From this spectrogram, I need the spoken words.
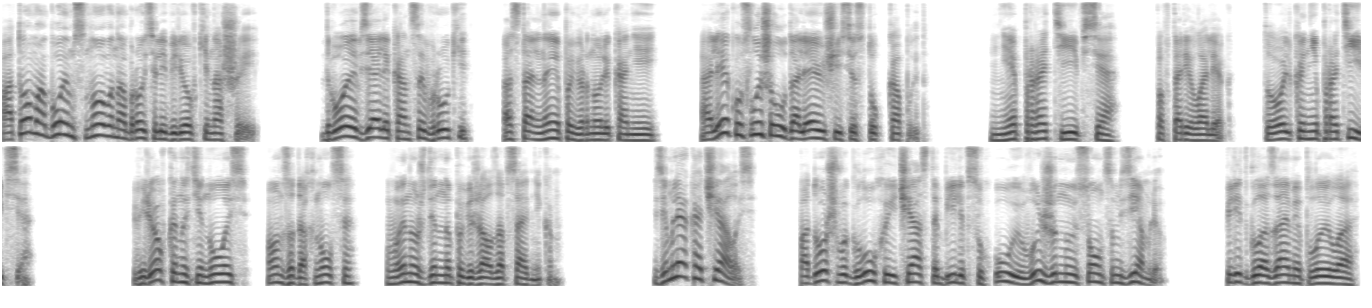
Потом обоим снова набросили веревки на шеи. Двое взяли концы в руки, остальные повернули коней. Олег услышал удаляющийся стук копыт. «Не протився», — повторил Олег, — «только не протився». Веревка натянулась, он задохнулся, вынужденно побежал за всадником. Земля качалась, подошвы глухо и часто били в сухую, выжженную солнцем землю. Перед глазами плыло,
